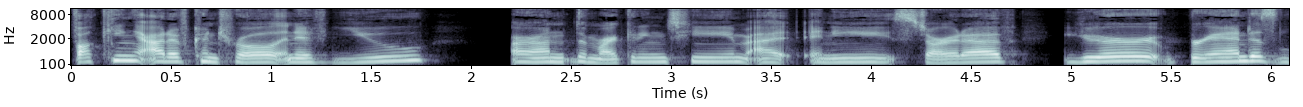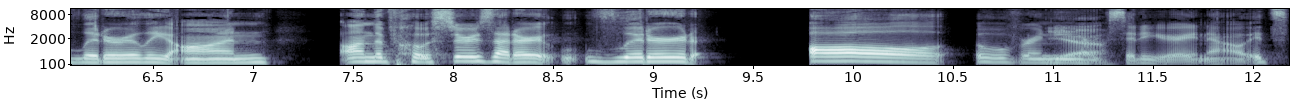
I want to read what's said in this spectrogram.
fucking out of control. And if you are on the marketing team at any startup, your brand is literally on on the posters that are littered all over New Yeah. York City right now. It's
